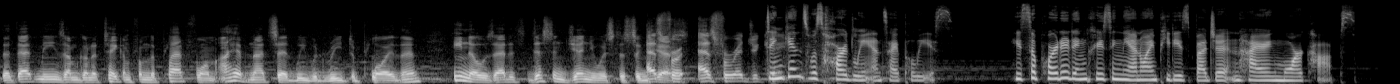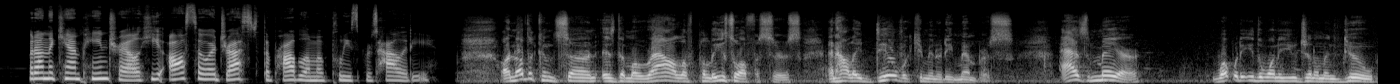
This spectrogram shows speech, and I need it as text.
that that means I'm going to take them from the platform. I have not said we would redeploy them. He knows that. It's disingenuous to suggest. as for education, Dinkins was hardly anti police. He supported increasing the NYPD's budget and hiring more cops. But on the campaign trail, he also addressed the problem of police brutality. Another concern is the morale of police officers and how they deal with community members. As mayor, what would either one of you gentlemen do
